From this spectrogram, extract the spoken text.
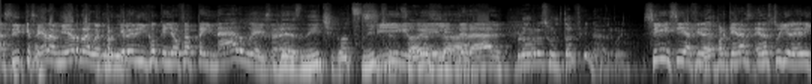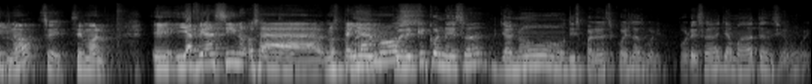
así que se vaya la mierda, güey. ¿Por qué le dijo que yo fui a peinar, güey? ¿Sabes? snitch got snitch, Sí, ¿sabes? güey, literal. Bro, resultó al final, güey. Sí, sí, al final, Ya. porque eras, eras tú y el Eric, ¿no? Sí. Simón. Y, y al final sí, no- o sea, nos Güey, peleamos. puede que con esa ya no disparar escuelas, güey. Por esa llamada de atención, güey.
